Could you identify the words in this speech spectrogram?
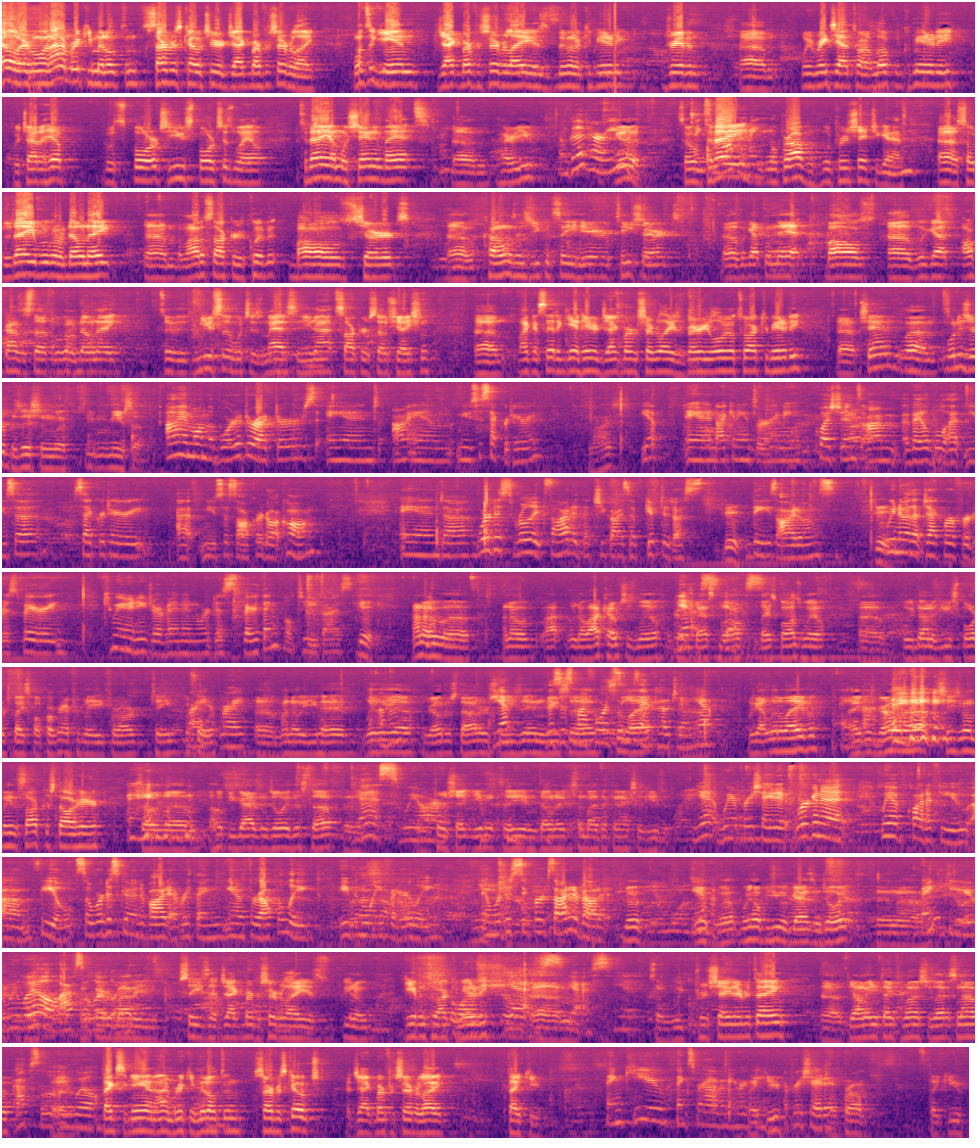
Hello, everyone. I'm Ricky Middleton, service coach here at Jack Burford Chevrolet. Once again, Jack Burford Chevrolet is doing a community-driven. Um, we reach out to our local community. We try to help with sports, youth sports as well. Today, I'm with Shannon Vance. Um, how are you? I'm good. How are you? Good. So Thanks today, no problem. We appreciate you guys. Uh, so today, we're going to donate um, a lot of soccer equipment, balls, shirts, uh, cones, as you can see here, t-shirts. Uh, we got the net, balls. Uh, we got all kinds of stuff. We're going to donate to MUSA, which is Madison United Soccer Association. Um, like I said again here, Jack Burford Chevrolet is very loyal to our community. Uh, Shannon, um, what is your position with MUSA? I am on the board of directors and I am MUSA secretary. Nice. Yep. And I can answer any questions. I'm available at MUSA secretary at musasoccer.com. And uh, we're just really excited that you guys have gifted us Good. these items. Good. We know that Jack Burford is very community driven and we're just very thankful to you guys. Good. I know. Uh, I know. I, you know. I coach as well. I coach Yes, basketball, yes. baseball as well. Uh, we've done a youth sports baseball program for me for our team before. Right, right. Um, I know you had Lilia, your oldest daughter. She's Yep. in. This is my fourth season coaching. Uh, Yep. We got little Ava. Ava. Ava's growing up. She's going to be the soccer star here. So um, I hope you guys enjoy this stuff. And Yes, we are. Appreciate giving it to you and donating to somebody that can actually use it. Yeah, we appreciate it. We're gonna, we have quite a few um, fields, so we're just gonna divide everything, you know, throughout the league evenly, fairly, and we're just super excited about it. Good. Yeah. Good. Well, we hope you guys enjoy it. And uh, Thank you. We will absolutely. Hope absolutely. everybody sees that Jack Burford Chevrolet is, you know, giving to our community. Yes, Um, yes. So we appreciate everything. Uh, if y'all need anything from us, you let us know. Absolutely Uh, will. Thanks again. I'm Ricky Middleton, service coach at Jack Burford Chevrolet. Thank you. Thank you. Thanks for having me, Ricky. Thank you. Appreciate it. No it. problem. Thank you.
